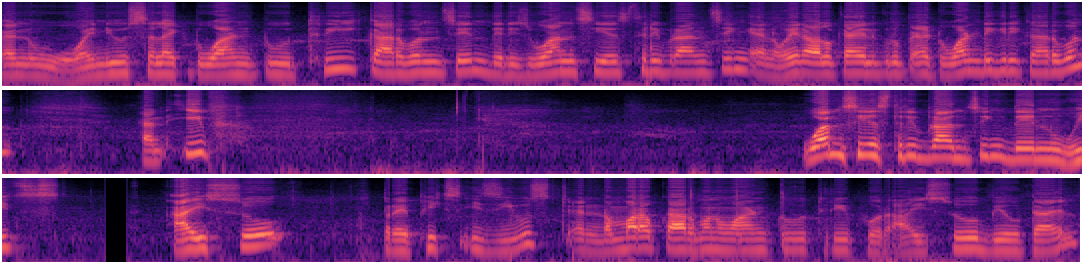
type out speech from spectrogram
and when you select 1 2 3 carbon chain there is one ch3 branching and when alkyl group at 1 degree carbon and if one ch3 branching then which iso prefix is used and number of carbon 1 2 3 4 isobutyl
